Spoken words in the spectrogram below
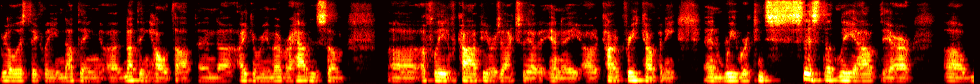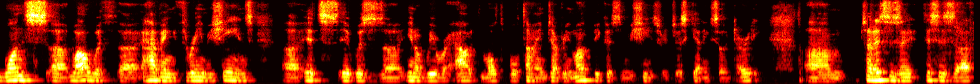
realistically nothing uh, nothing held up. And uh, I can remember having some uh, a fleet of copiers actually a, in a uh, concrete company and we were consistently out there uh, once uh, well with having three machines uh, it's it was uh, you know we were out multiple times every month because the machines were just getting so dirty. Um, so this is a this is uh,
